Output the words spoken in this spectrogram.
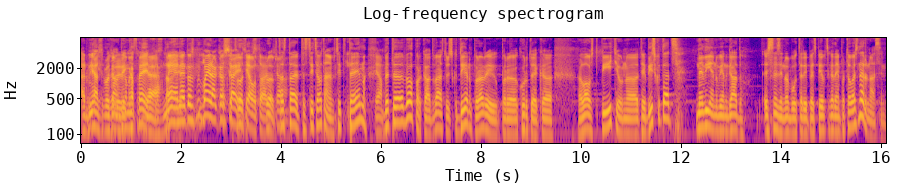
ar viņiem- Jāsaprot Tā kā- arī, kā kāpēc. Jā, tas nē, ir. nē, tas vairāk kā tas ir skaidrs. jautājums. Protams, jā. tas tā ir tas cits jautājums, cita tēma. Jā. Bet uh, vēl par kādu vēsturisku dienu, par, arī, par uh, kuru tiek uh, lausti pīķi un uh, tiek diskutēts nevienu vienu gadu. Es nezinu, varbūt arī pēc 15 gadiem par to vairs nerunāsim.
